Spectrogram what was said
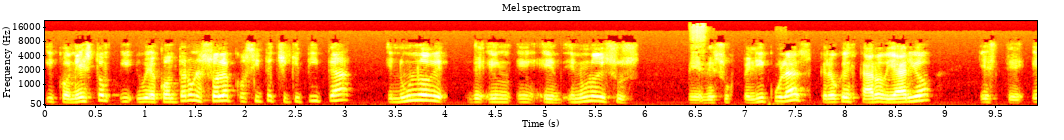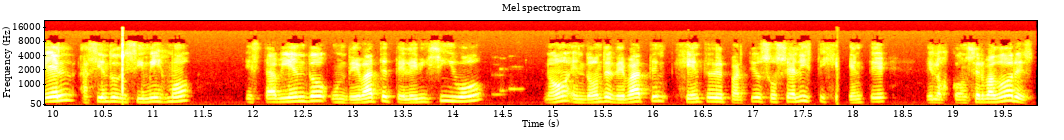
y con esto y voy a contar una sola cosita chiquitita en uno de, de en, en, en, uno de sus de, de, sus películas creo que es Caro Diario este él haciendo de sí mismo está viendo un debate televisivo no en donde debaten gente del Partido Socialista y gente de los conservadores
